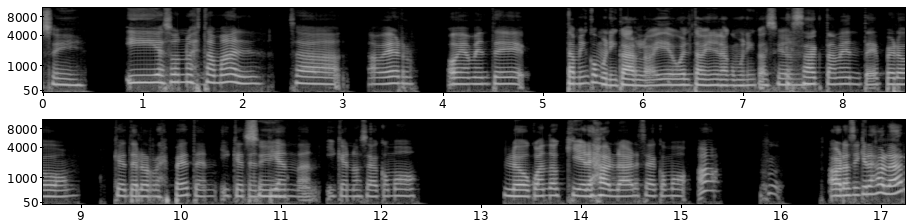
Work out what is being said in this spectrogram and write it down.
Sí. Y eso no está mal. O sea, a ver, obviamente, También comunicarlo, ahí de vuelta viene la comunicación. exactamente, pero que te lo respeten y que te Sí. entiendan y que no sea como... Luego cuando quieres hablar, sea como, ah, ahora sí quieres hablar.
